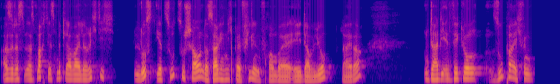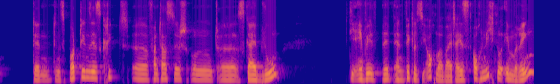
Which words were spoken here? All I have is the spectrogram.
Also das, das macht jetzt mittlerweile richtig Lust, ihr zuzuschauen. Das sage ich nicht bei vielen Frauen bei AEW, leider. Und da die Entwicklung super. Ich finde den, den Spot, den sie jetzt kriegt, äh, fantastisch. Und äh, Sky Blue, die entwickelt sich auch mal weiter. Ist auch nicht nur im Ring,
